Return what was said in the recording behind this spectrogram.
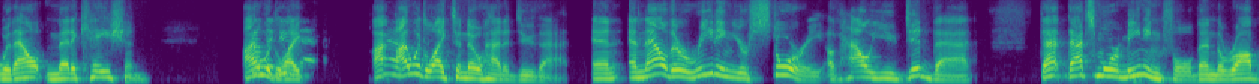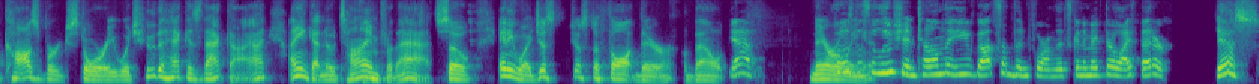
without medication. I would like I, I would like to know how to do that. And and now they're reading your story of how you did that. That that's more meaningful than the Rob Kosberg story, which who the heck is that guy? I, I ain't got no time for that. So anyway, just just a thought there about yeah narrowing Pose the it. solution. Tell them that you've got something for them that's going to make their life better. Yes.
